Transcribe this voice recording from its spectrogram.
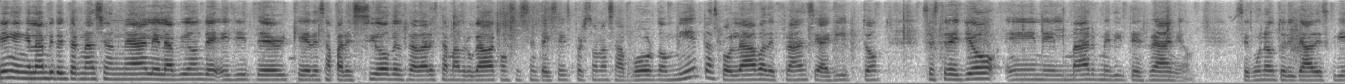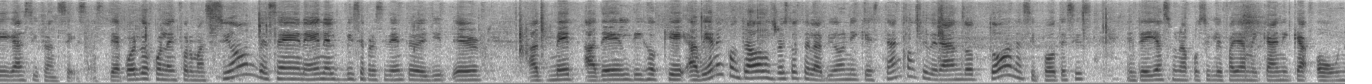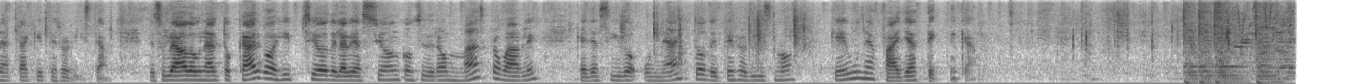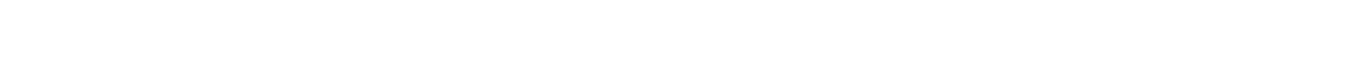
Bien, en el ámbito internacional, el avión de Egypt que desapareció del radar esta madrugada con 66 personas a bordo mientras volaba de Francia a Egipto se estrelló en el mar Mediterráneo según autoridades griegas y francesas. De acuerdo con la información de CNN, el vicepresidente de Egypt Air, Ahmed Adel, dijo que habían encontrado los restos del avión y que están considerando todas las hipótesis, entre ellas una posible falla mecánica o un ataque terrorista. De su lado, un alto cargo egipcio de la aviación consideró más probable que haya sido un acto de terrorismo que una falla técnica.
